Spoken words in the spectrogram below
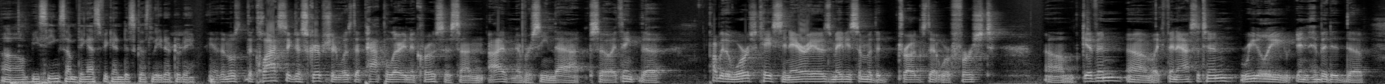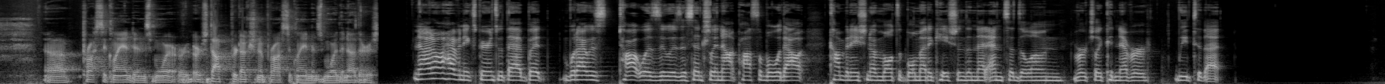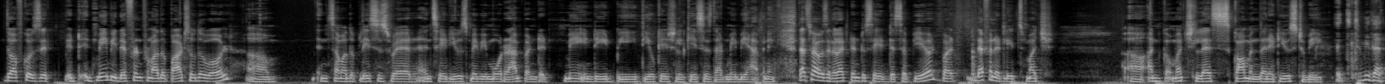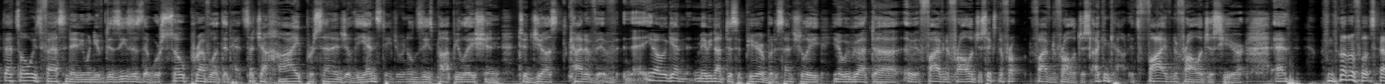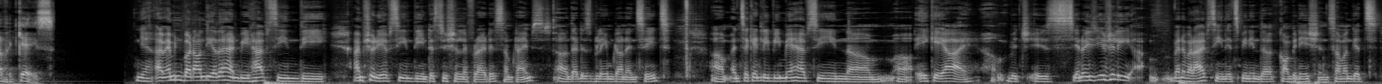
uh, be seeing something as we can discuss later today. Yeah, the most the classic description was the papillary necrosis, and I've never seen that. So I think the probably the worst case scenarios, maybe some of the drugs that were first um, given, um, like phenacetin, really inhibited the uh, prostaglandins more or, or stopped production of prostaglandins more than others. Now, I don't have any experience with that, but what I was taught was it was essentially not possible without combination of multiple medications, and that NSAIDs alone virtually could never lead to that. Though, of course, it, it, it may be different from other parts of the world. Um, in some other places where NSAID use may be more rampant, it may indeed be the occasional cases that may be happening. That's why I was reluctant to say it disappeared, but definitely it's much uh, much less common than it used to be. It, to me, that that's always fascinating when you have diseases that were so prevalent that had such a high percentage of the end-stage renal disease population to just kind of, you know, again, maybe not disappear, but essentially, you know, we've got uh, five nephrologists, six nephro- five nephrologists. I can count. It's five nephrologists here, and none of us have a case. Yeah, I mean, but on the other hand, we have seen the. I'm sure you have seen the interstitial nephritis sometimes uh, that is blamed on NSAIDs, um, and secondly, we may have seen um, uh, AKI, uh, which is you know usually uh, whenever I've seen it's been in the combination. Someone gets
